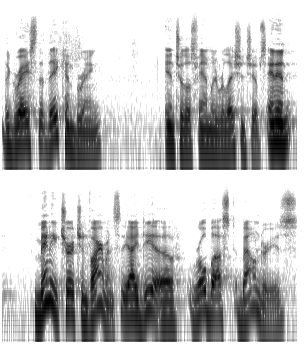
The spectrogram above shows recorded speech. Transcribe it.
the grace that they can bring into those family relationships. And in many church environments, the idea of robust boundaries,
